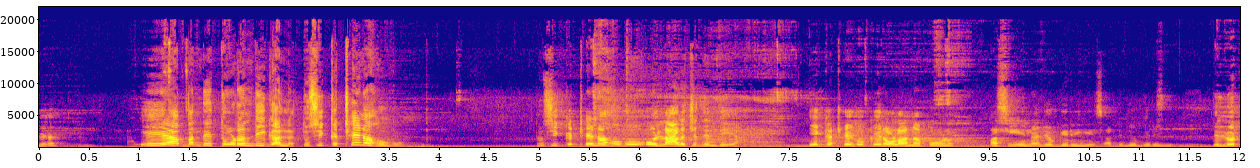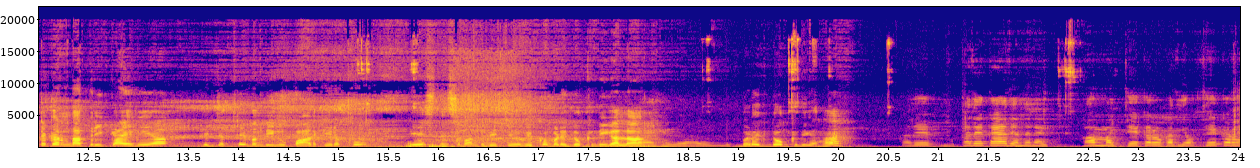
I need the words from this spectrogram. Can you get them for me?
ਹੈਨਾ? ਇਹ ਆ ਬੰਦੇ ਤੋੜਨ ਦੀ ਗੱਲ। ਤੁਸੀਂ ਇਕੱਠੇ ਨਾ ਹੋਵੋ। ਤੁਸੀਂ ਇਕੱਠੇ ਨਾ ਹੋਵੋ, ਉਹ ਲਾਲਚ ਦਿੰਦੇ ਆ। ਇਹ ਇਕੱਠੇ ਹੋ ਕੇ ਰੌਲਾ ਨਾ ਪਾਉਣ। ਅਸੀਂ ਇਹਨਾਂ ਜੋਗੇ ਰਹੀਏ, ਸਾਡੇ ਜੋਗੇ ਰਹੀਏ। ਤੇ ਲੁੱਟ ਕਰਨ ਦਾ ਤਰੀਕਾ ਇਹ ਆ ਕਿ ਜਥੇਬੰਦੀ ਨੂੰ ਪਾੜ ਕੇ ਰੱਖੋ। ਇਸ ਦੇ ਸੰਬੰਧ ਵਿੱਚ ਵੇਖੋ ਬੜੇ ਦੁੱਖ ਦੀ ਗੱਲ ਆ। ਬੜੇ ਦੁੱਖ ਦੀ ਹੈ? ਕਦੇ ਕਦੇ ਕਹਿ ਦਿੰਦੇ ਨੇ ਕੰਮ ਇੱਥੇ ਕਰੋ ਕਦੀ ਉੱਥੇ ਕਰੋ।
